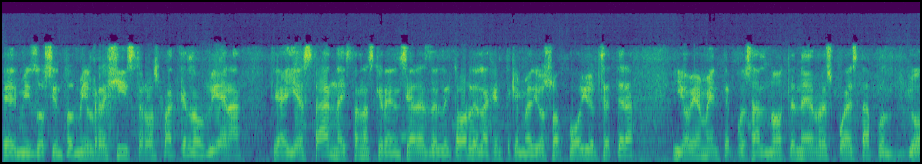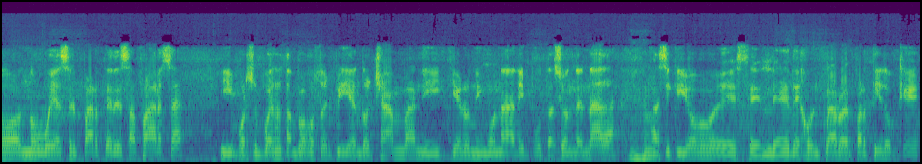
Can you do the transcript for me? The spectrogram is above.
eh, mis 200 mil registros para que los vieran, que ahí están, ahí están las credenciales del lector, de la gente que me dio su apoyo, etcétera. Y obviamente, pues al no tener respuesta, pues yo no voy a ser parte de esa farsa y por supuesto tampoco estoy pidiendo chamba ni quiero ninguna diputación de nada, así que yo este, le dejo en claro al partido que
